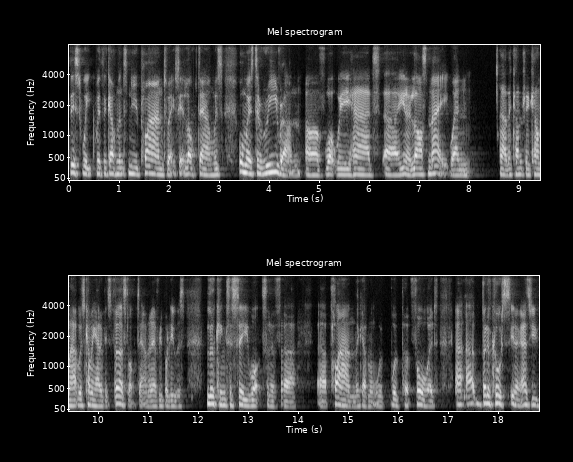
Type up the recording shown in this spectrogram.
this week with the government's new plan to exit lockdown was almost a rerun of what we had, uh, you know, last May when uh, the country come out was coming out of its first lockdown, and everybody was looking to see what sort of uh, uh, plan the government would, would put forward. Uh, uh, but of course, you know, as you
